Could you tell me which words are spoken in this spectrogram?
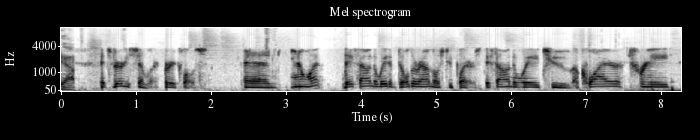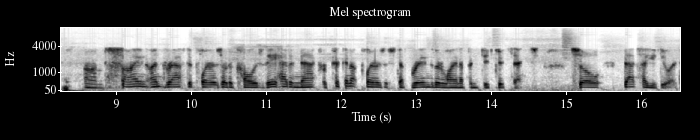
Yeah. It's very similar, very close. And you know what? They found a way to build around those two players. They found a way to acquire, trade, um, sign undrafted players out of college. They had a knack for picking up players that stepped right into their lineup and did good things. So that's how you do it.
